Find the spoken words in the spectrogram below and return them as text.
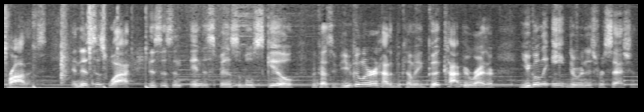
products. And this is why this is an indispensable skill because if you can learn how to become a good copywriter, you're going to eat during this recession.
